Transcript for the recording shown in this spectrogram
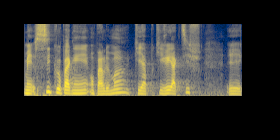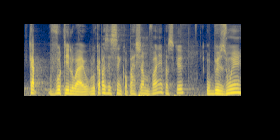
Mais si a pas un Parlement qui, a, qui est réactif et cap voter loi, le cap c'est 5 ans, pas chambre 20 parce que au besoin,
